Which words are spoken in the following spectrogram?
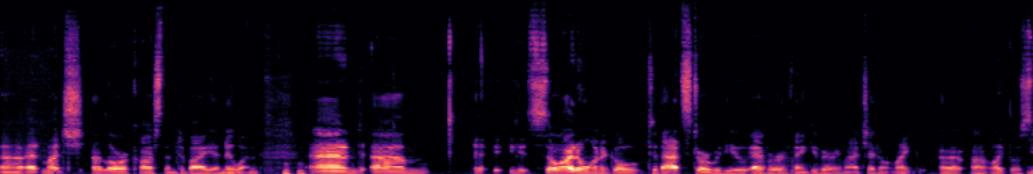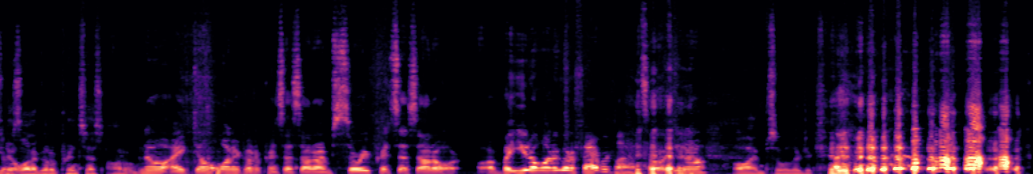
uh, at much a lower cost than to buy a new one, and um, it- it- Uh, uh, so I don't want to go to that store with you ever. Thank you very much. I don't like uh, I don't like those You don't want to go to Princess Auto. No, I don't want to go to Princess Auto. I'm sorry, Princess Auto, or, or, but you don't want to go to Fabricland. So you know. Oh, I'm so allergic.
